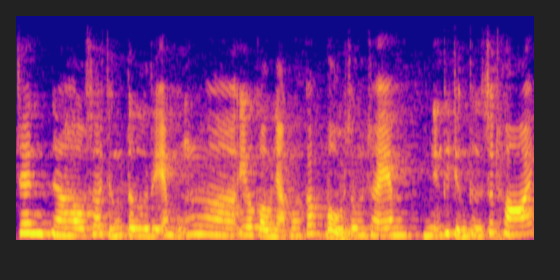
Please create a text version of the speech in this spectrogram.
trên ờ, hồ sơ chứng từ thì em cũng ờ, yêu cầu nhà cung cấp bổ sung cho em những cái chứng từ xuất kho ấy.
